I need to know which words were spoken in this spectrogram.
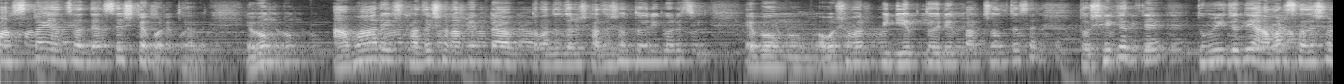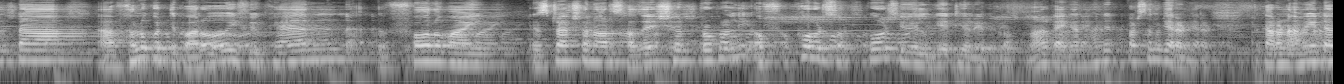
পাঁচটাই অ্যান্সার দেওয়ার চেষ্টা করতে হবে। এবং আমার এই সাজেশন আমি একটা তোমাদের জন্য সাজেশন তৈরি করেছি এবং অবশ্য আমার পিডিএফ তৈরির কাজ চলতেছে। তো সেক্ষেত্রে তুমি যদি আমার সাজেশনটা ফলো করতে পারো if you can follow my instruction or suggestion properly? Of course of course, you will get your A plus mark, I can 100% guarantee. কারণ আমি এটা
